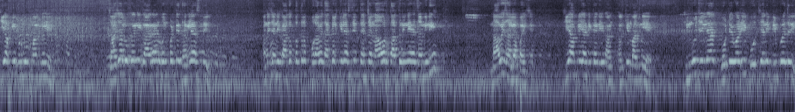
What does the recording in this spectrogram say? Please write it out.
ही आपली प्रमुख मागणी आहे. ज्या ज्या लोकांनी गाऱ्या वनपट्टे धरले असतील आणि ज्यांनी कागदपत्र पुरावे दाखल केले असतील त्यांच्या नावावर तातडीने ह्या जमिनी नावे झाल्या पाहिजे. ही आपली या ठिकाणी आणखी मागणी आहे. हिंगोली जिल्ह्यात गोटेवाडी बोथी आणि पिंपळदरी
